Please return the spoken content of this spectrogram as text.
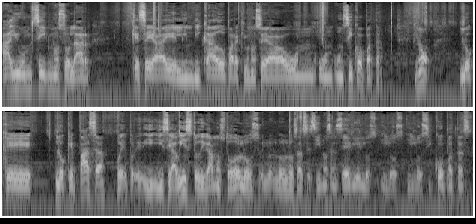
hay un signo solar que sea el indicado para que uno sea un, psicópata. No, lo que lo que pasa, pues, y, se ha visto, digamos, todos los, los, asesinos en serie y los, y los, y los psicópatas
